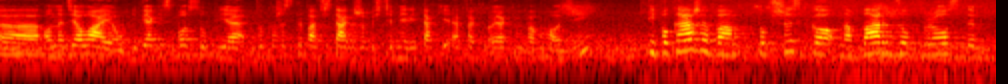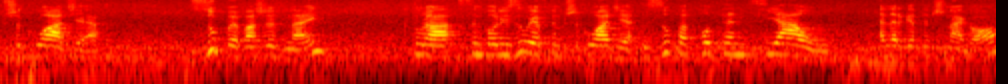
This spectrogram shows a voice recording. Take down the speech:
e, one działają i w jaki sposób je wykorzystywać tak, żebyście mieli taki efekt, o jakim Wam chodzi. I pokażę Wam to wszystko na bardzo prostym przykładzie zupy warzywnej, która symbolizuje w tym przykładzie zupę potencjału energetycznego,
